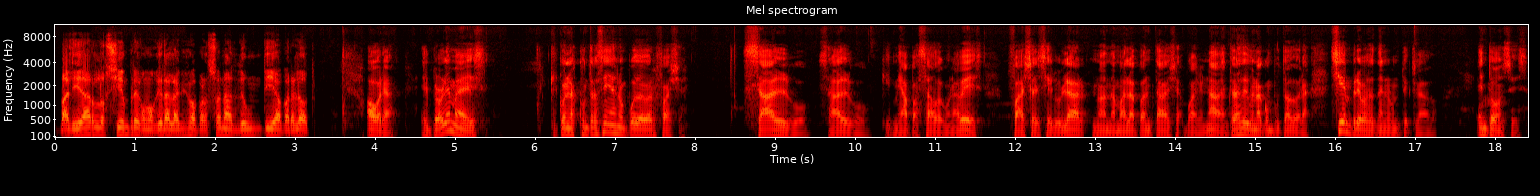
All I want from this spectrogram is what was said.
validarlo siempre como que era la misma persona de un día para el otro. Ahora, el problema es que con las contraseñas no puede haber falla. Salvo, salvo, que me ha pasado alguna vez, falla el celular, no anda mal la pantalla, bueno, nada, entras de una computadora, siempre vas a tener un teclado. Entonces,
